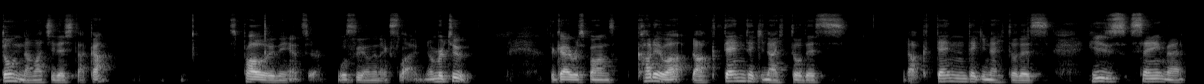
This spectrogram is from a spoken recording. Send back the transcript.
どんな町でしたか It's probably the answer. We'll see on the next slide. Number two. The guy responds, 彼は楽天的な人です。楽天的な人です。He's saying that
